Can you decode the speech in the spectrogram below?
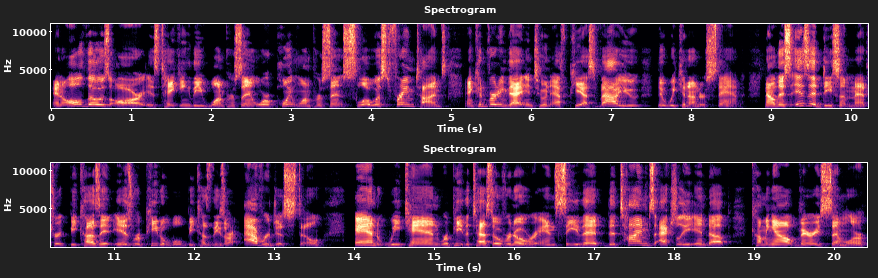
And all those are is taking the 1% or 0.1% slowest frame times and converting that into an FPS value that we can understand. Now this is a decent metric because it is repeatable because these are averages still, and we can repeat the test over and over and see that the times actually end up coming out very similar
